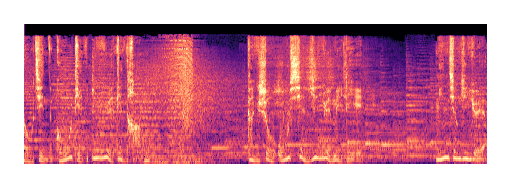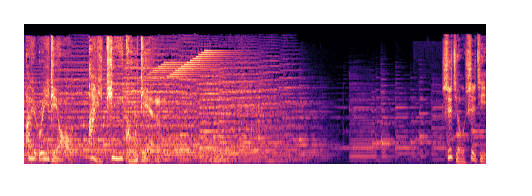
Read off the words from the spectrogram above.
走进古典音乐殿堂，感受无限音乐魅力。民江音乐 iRadio 爱听古典。十九世纪，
